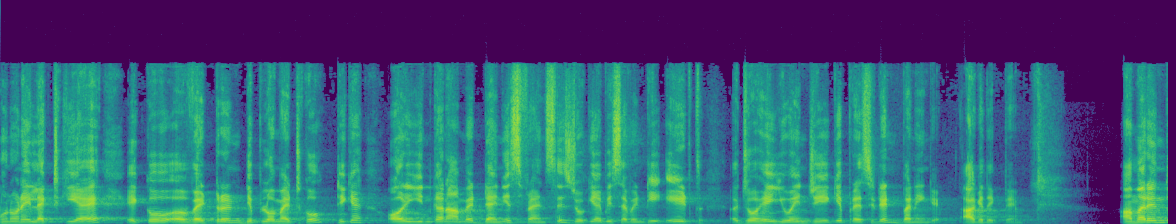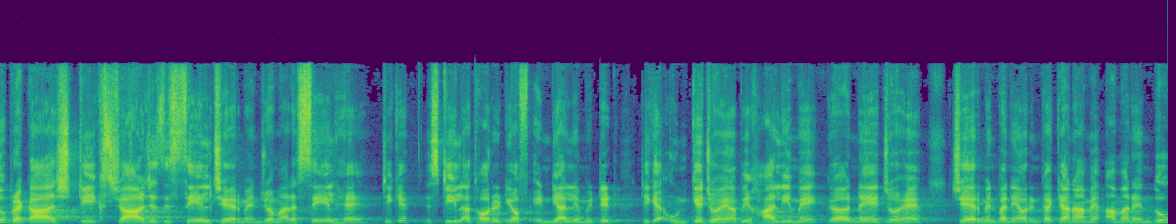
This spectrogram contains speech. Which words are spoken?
उन्होंने इलेक्ट किया है एक को वेटरन डिप्लोमेट को, ठीक है? और इनका नाम है डेनिस फ्रांसिस जो कि अभी सेवेंटी एट्थ जो है यूएनजीए के प्रेसिडेंट बनेंगे। आगे देखते हैं। Amarendu Prakash takes charge as the SAIL chairman जो हमारा सेल है, ठीक है? Steel authority of India limited ठीक है? उनके जो है अभी हाल ही में नए जो है चेयरमैन बने और इनका क्या नाम है? अमरेंदु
